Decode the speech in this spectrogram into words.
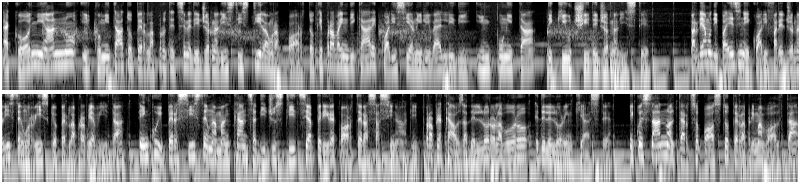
Ecco, ogni anno il Comitato per la protezione dei giornalisti stila un rapporto che prova a indicare quali siano i livelli di impunità di chi uccide i giornalisti. Parliamo di paesi nei quali fare giornalista è un rischio per la propria vita e in cui persiste una mancanza di giustizia per i reporter assassinati, proprio a causa del loro lavoro e delle loro inchieste. E quest'anno al terzo posto, per la prima volta,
